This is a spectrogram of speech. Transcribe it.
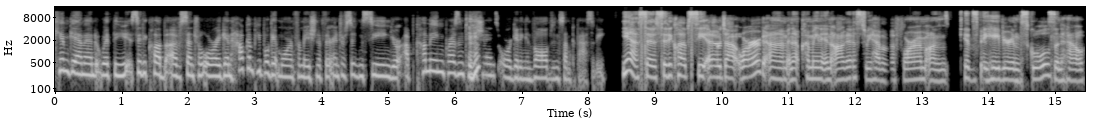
Kim Gammond with the City Club of Central Oregon. How can people get more information if they're interested in seeing your upcoming mm-hmm. presentations mm-hmm. or getting involved in some capacity? Yeah, so cityclubco.org. Um, and upcoming in August, we have a forum on kids' behavior in schools and how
